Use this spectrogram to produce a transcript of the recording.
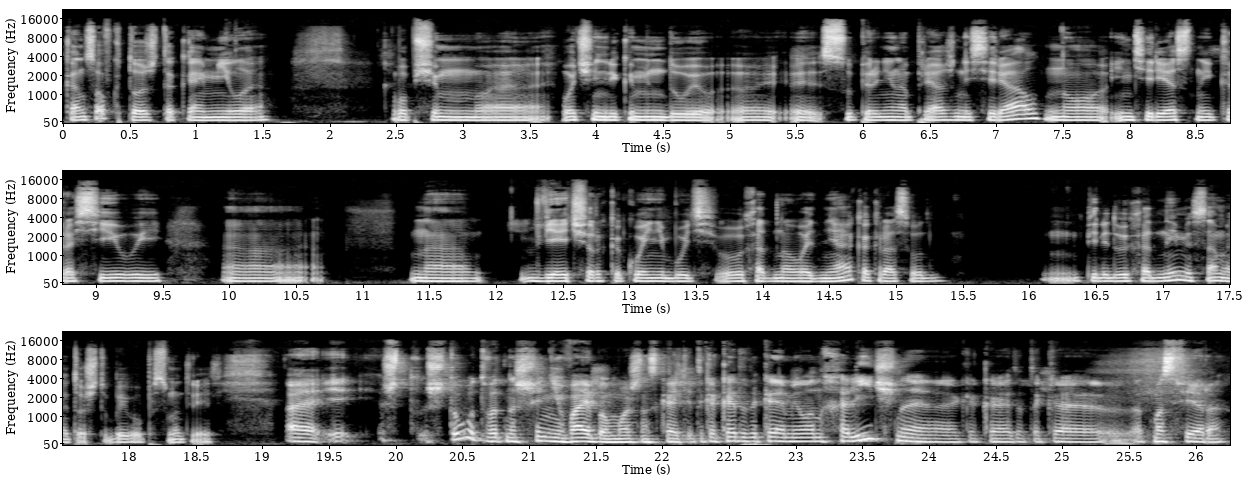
концовка тоже такая милая. В общем, э, очень рекомендую. Э, э, супер ненапряжный сериал, но интересный, красивый. Э, на вечер какой-нибудь выходного дня, как раз вот перед выходными самое то, чтобы его посмотреть. А, что, что вот в отношении вайба можно сказать? Это какая-то такая меланхоличная какая-то такая атмосфера?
